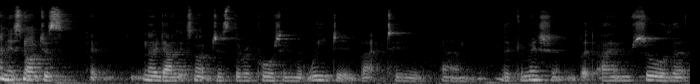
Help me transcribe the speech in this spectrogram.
and it's not just no doubt it's not just the reporting that we do back to um, the Commission, but I'm sure that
